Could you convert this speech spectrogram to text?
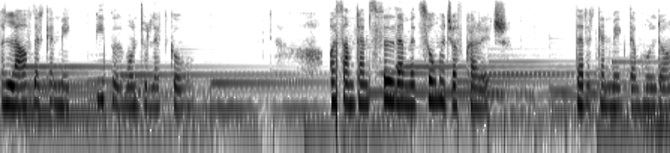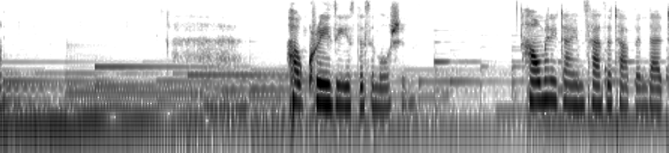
A love that can make people want to let go or sometimes fill them with so much of courage that it can make them hold on. How crazy is this emotion? How many times has it happened that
